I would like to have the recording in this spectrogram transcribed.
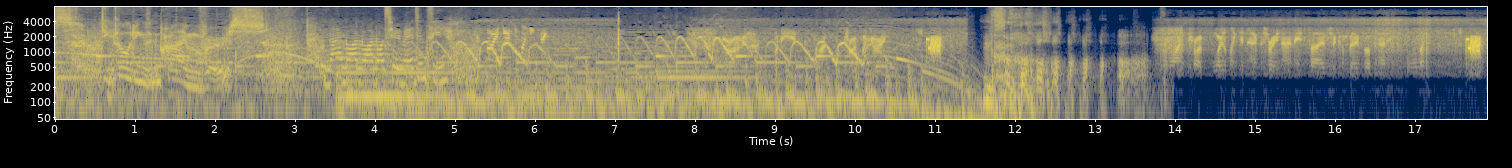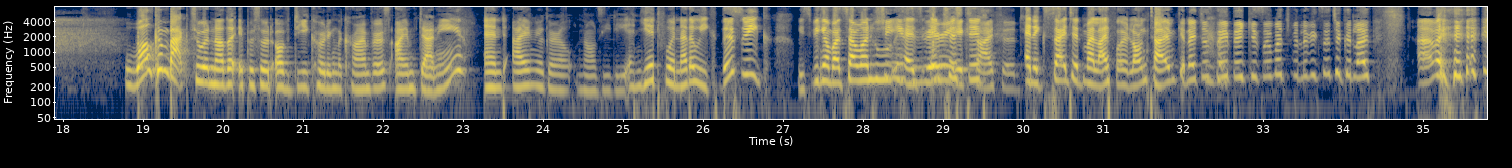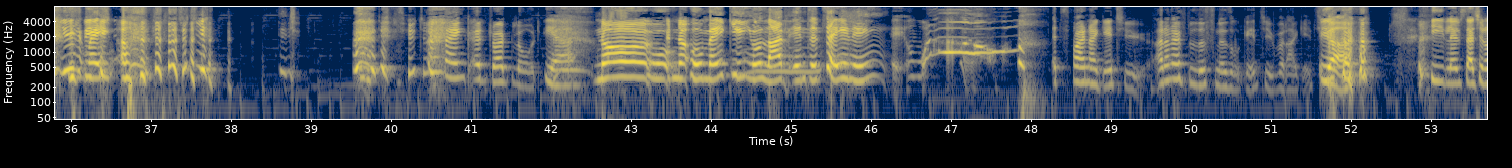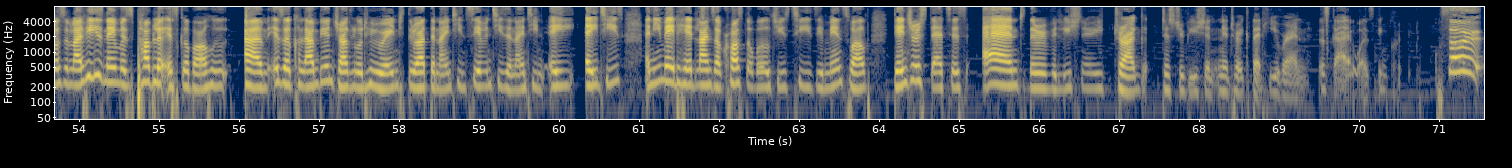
Decoding the Crime Verse. 911, what's your emergency? Welcome back to another episode of Decoding the Crime Verse. I am Danny. And I am your girl, Nalzi Lee. And yet for another week, this week, we're speaking about someone who She has interested excited. and excited my life for a long time. Can I just say thank you so much for living such a good life? Um, we're speaking of- Did you just thank a drug lord yeah. No, for, no. for making your life entertaining? Wow. It's fine, I get you. I don't know if the listeners will get you, but I get you. Yeah. He lives such an awesome life. His name is Pablo Escobar, who um, is a Colombian drug lord who reigned throughout the 1970s and 1980s. And he made headlines across the world due to his immense wealth, dangerous status, and the revolutionary drug distribution network that he ran. This guy was incredible. So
